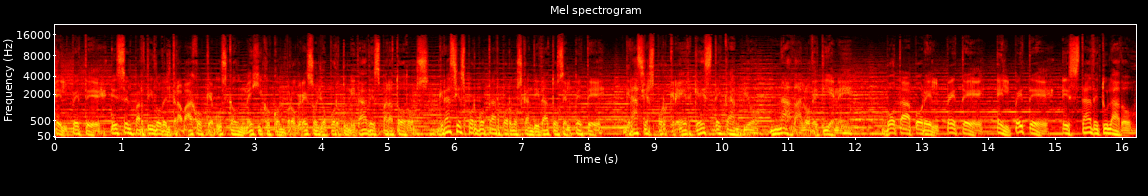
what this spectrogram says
El PT es el partido del trabajo que busca un México con progreso y oportunidades para todos. Gracias por votar por los candidatos del PT. Gracias por creer que este cambio nada lo detiene. Vota por el PT. El PT está de tu lado.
